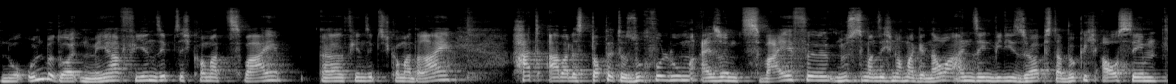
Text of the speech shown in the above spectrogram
nur unbedeutend mehr, 74,2, äh, 74,3 hat aber das doppelte Suchvolumen. Also im Zweifel müsste man sich nochmal genauer ansehen, wie die SERPs da wirklich aussehen.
